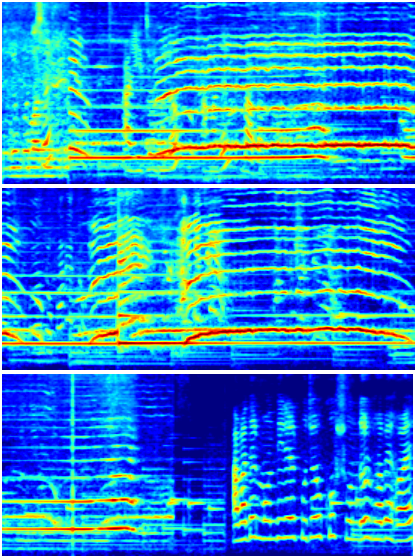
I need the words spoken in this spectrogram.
পুজো আমাদের মন্দিরের পুজোও খুব সুন্দরভাবে হয়।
